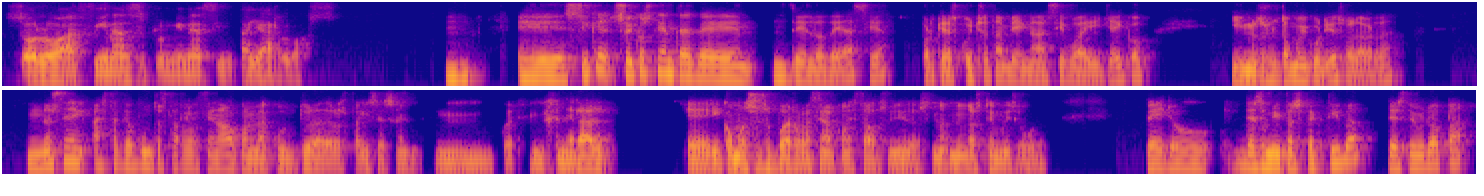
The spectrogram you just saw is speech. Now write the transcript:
solo afinan sus plumines sin tallarlos. Eh, sí que soy consciente de, de, lo de Asia, porque escucho también a CY y Jacob, y me resultó muy curioso, la verdad. No sé hasta qué punto está relacionado con la cultura de los países en, general eh, y cómo eso se puede relacionar con Estados Unidos. No, estoy muy seguro. Pero desde mi perspectiva, desde Europa,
